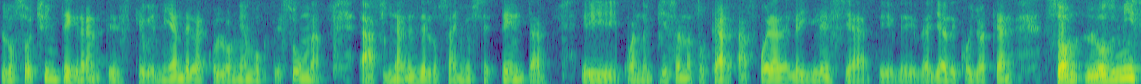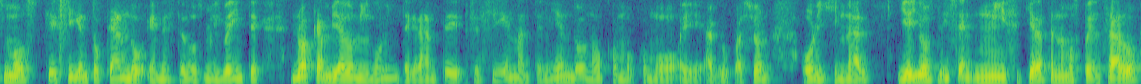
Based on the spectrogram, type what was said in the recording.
los ocho integrantes que venían de la colonia Moctezuma a finales de los años 70, eh, cuando empiezan a tocar afuera de la iglesia de, allá de Coyoacán, son los mismos que siguen tocando en este 2020. No ha cambiado ningún integrante, se siguen manteniendo, ¿no? Como, como eh, agrupación original y ellos dicen, ni siquiera tenemos pensado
